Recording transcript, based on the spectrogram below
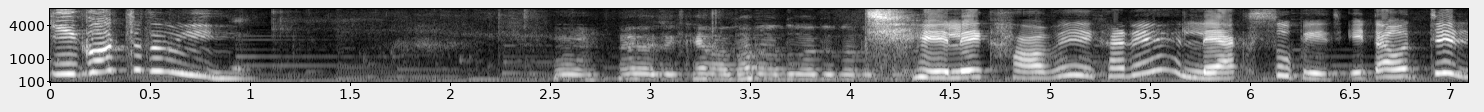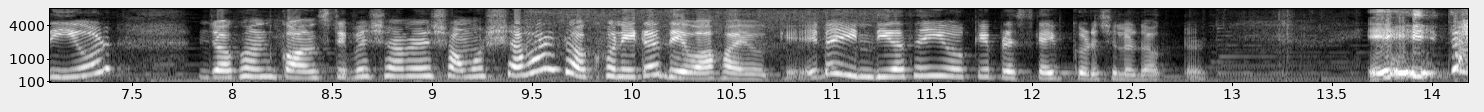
কি করছ তুমি? ছেলে খাবে এখানে ল্যাক্সো পেজ। এটা হচ্ছে রিওর যখন কনস্টিপেশনের সমস্যা হয় তখন এটা দেওয়া হয় ওকে। এটা ইন্ডিয়াতেই ওকে প্রেসক্রাইব করেছিল ডক্টর এইটা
